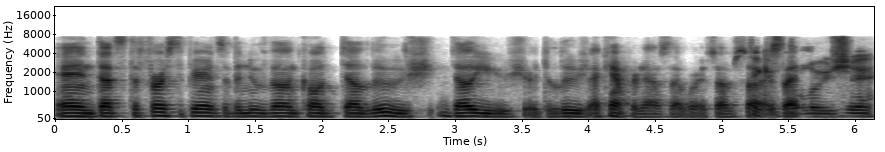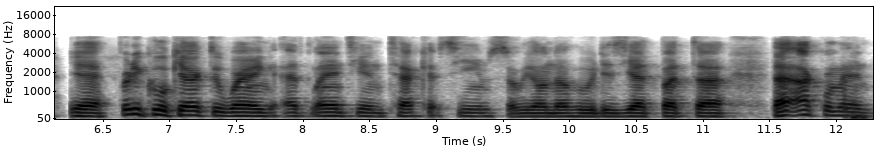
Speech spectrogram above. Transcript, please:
and that's the first appearance of a new villain called Deluge, Deluge or Deluge. I can't pronounce that word, so I'm sorry. think it's But Deluge. yeah. yeah, pretty cool character wearing Atlantean tech, it seems. So we don't know who it is yet, but uh, that Aquaman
